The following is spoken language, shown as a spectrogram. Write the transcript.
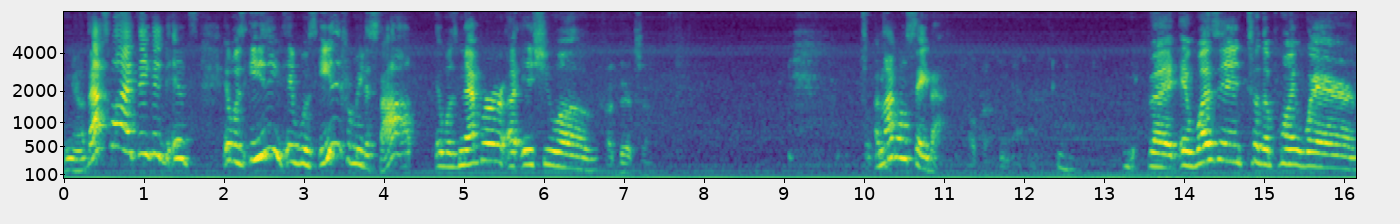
you know that's why I think it, it's it was easy. It was easy for me to stop. It was never an issue of Addiction. I'm not gonna say that, Okay. but it wasn't to the point where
